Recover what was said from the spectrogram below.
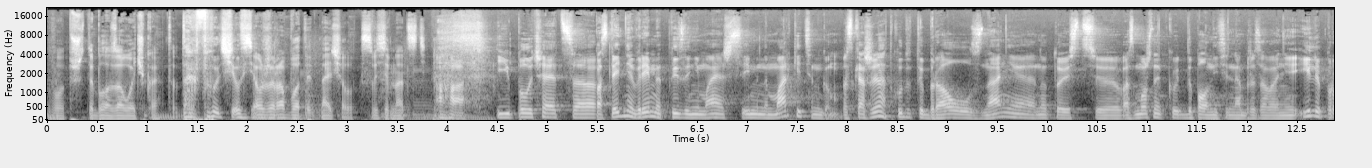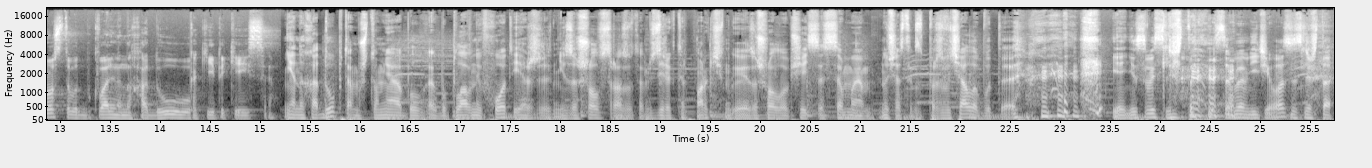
вот, потому что это была заочка. Так получилось, я уже работать начал с 18. Ага, и получается, в последнее время ты занимаешься именно маркетингом. Расскажи, откуда ты брал знания, ну, то есть, э, возможно, это какое-то дополнительное образование, или просто вот буквально на ходу какие-то кейсы? Не, на ходу, потому что у меня был как бы плавный вход, я же не зашел сразу там с директор маркетинга, я зашел вообще с SMM. Ну, сейчас так прозвучало, будто я не в смысле, что SMM ничего, в смысле, что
